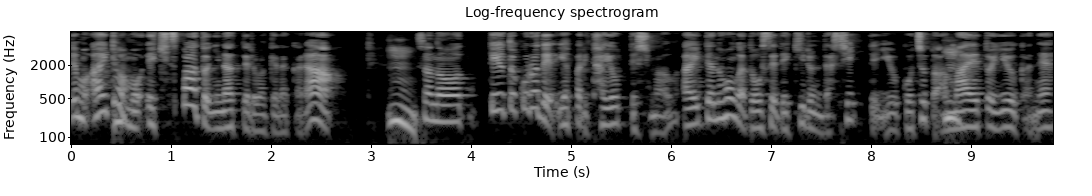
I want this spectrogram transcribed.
でも相手はもうエキスパートになってるわけだから、うん、そのっていうところでやっぱり頼ってしまう。相手の方がどうせできるんだしっていうこうちょっと甘えというかね、うん、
